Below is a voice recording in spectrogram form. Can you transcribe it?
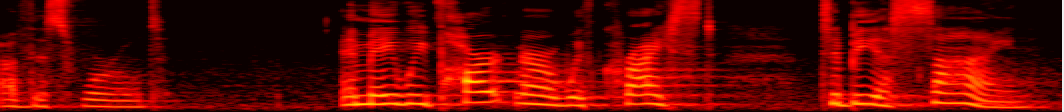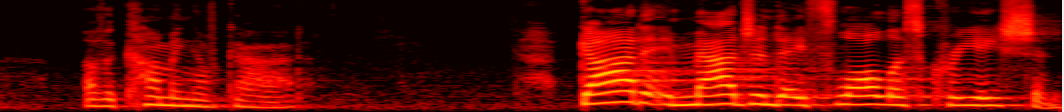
of this world. And may we partner with Christ to be a sign of the coming of God. God imagined a flawless creation.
